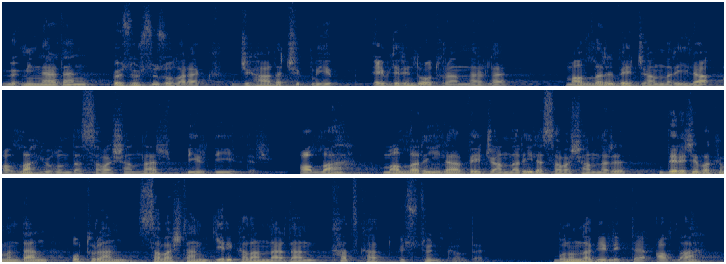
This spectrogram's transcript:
Müminlerden özürsüz olarak cihada çıkmayıp evlerinde oturanlarla malları ve canlarıyla Allah yolunda savaşanlar bir değildir. Allah, mallarıyla ve canlarıyla savaşanları, derece bakımından oturan, savaştan geri kalanlardan kat kat üstün kıldı. Bununla birlikte Allah,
